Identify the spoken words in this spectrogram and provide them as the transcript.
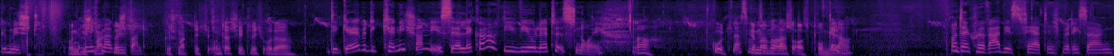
gemischt. Und da bin ich mal geschmacklich, gespannt. geschmacklich unterschiedlich oder? Die gelbe, die kenne ich schon, die ist sehr lecker. Die violette ist neu. Ah, gut, Lassen wir immer uns mal was ausprobieren. Genau. Und der Kohlrabi ist fertig, würde ich sagen.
